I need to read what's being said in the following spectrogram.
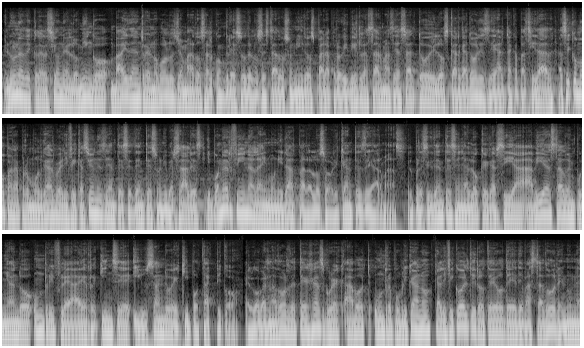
En una declaración el domingo, Biden renovó los llamados al Congreso de los Estados Unidos para prohibir las armas de asalto y los cargadores de alta capacidad, así como para promulgar verificaciones de antecedentes universales y poner fin a la inmunidad para los fabricantes de armas. El presidente señaló que García había estado empuñando un rifle AR-15 y usando equipo táctico. El gobernador de Texas, Greg Abbott, un republicano, calificó el tiroteo de devastador en una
